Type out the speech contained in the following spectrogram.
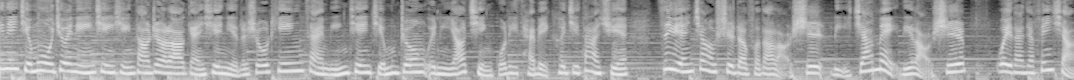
今天节目就为您进行到这了，感谢你的收听。在明天节目中，为您邀请国立台北科技大学资源教室的辅导老师李佳妹李老师，为大家分享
